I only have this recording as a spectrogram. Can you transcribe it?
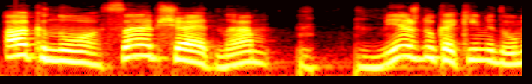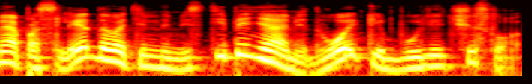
Окно сообщает нам, между какими двумя последовательными степенями двойки будет число.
